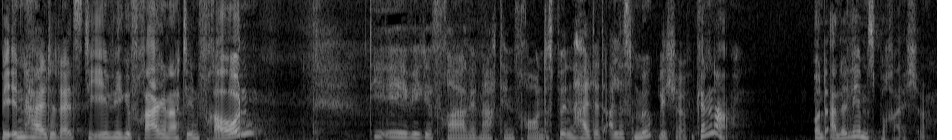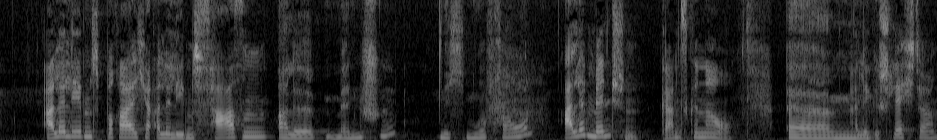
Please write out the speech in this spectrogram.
beinhaltet als die ewige Frage nach den Frauen. Die ewige Frage nach den Frauen. Das beinhaltet alles Mögliche. Genau. Und alle Lebensbereiche. Alle Lebensbereiche, alle Lebensphasen, Alle Menschen, nicht nur Frauen. alle Menschen. Ganz genau. Ähm, Alle Geschlechter.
